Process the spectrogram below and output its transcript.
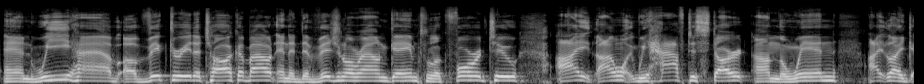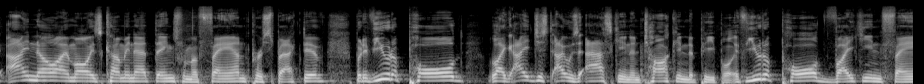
and we have a victory to talk about and a divisional round game to look forward to. I, I want, we have to start on the win. I like I know I'm always coming at things from a fan perspective, but if you'd have polled like I just I was asking and talking to people, if you'd have polled Viking fans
